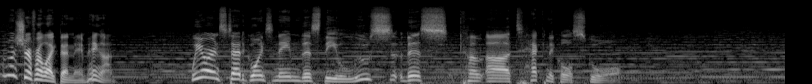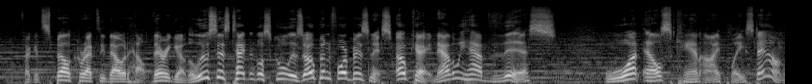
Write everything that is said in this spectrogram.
I'm not sure if I like that name. Hang on. We are instead going to name this the Lucis uh, Technical School. If I could spell correctly, that would help. There we go. The Lucis Technical School is open for business. Okay, now that we have this, what else can I place down?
